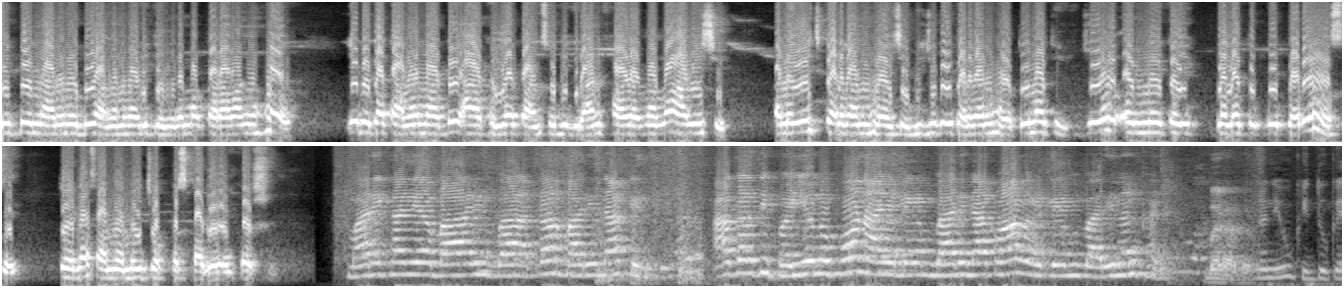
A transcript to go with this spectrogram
રિપેર નાનું મોટું આંગણવાડી કેન્દ્રમાં કરાવવાનું હોય એ બધા કામો માટે આઠ હજાર પાંચસો ની ગ્રાન્ટ ફાળવવામાં આવી છે. અને એ જ કરવાનું હોય છે. બીજું કંઈ કરવાનું હોતું નથી. જો એમને કંઈ ગલત ઉપયોગ કર્યો હશે તો એના સામે અમે ચોક્કસ કાર્યવાહી કરશું. મારે ખાલી આ બારી બા ત્રણ બારી નાખી દીધી આગળથી ભાઈઓનો ફોન આવે એટલે એમ બારી નાખવા આવે એટલે એમ બારી નખાઈ બરાબર. અને એવું કીધું કે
